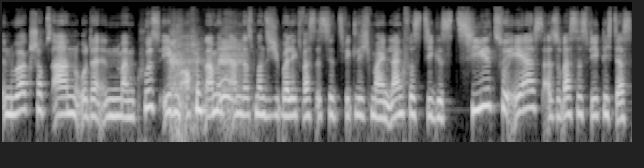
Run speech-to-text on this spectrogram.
in Workshops an oder in meinem Kurs eben auch damit an, dass man sich überlegt, was ist jetzt wirklich mein langfristiges Ziel zuerst? Also was ist wirklich das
